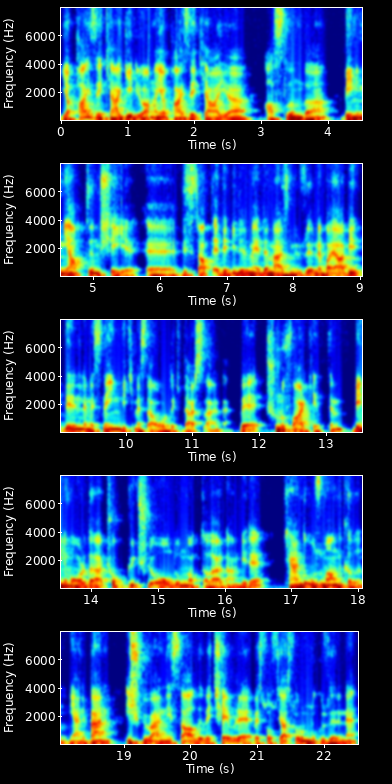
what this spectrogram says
yapay zeka geliyor ama yapay zekaya aslında benim yaptığım şeyi e, disrupt edebilir mi edemez mi üzerine bayağı bir derinlemesine indik mesela oradaki derslerde. Ve şunu fark ettim. Benim orada çok güçlü olduğum noktalardan biri kendi uzmanlık alanım. Yani ben iş güvenliği, sağlığı ve çevre ve sosyal sorumluluk üzerine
